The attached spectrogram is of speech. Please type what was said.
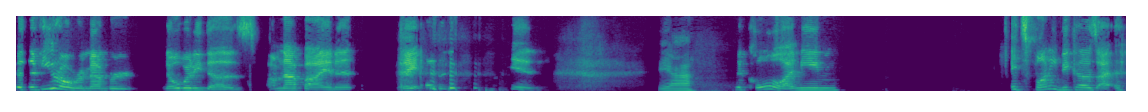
Because if you don't remember, nobody does. I'm not buying it. They edited him in. Yeah. Nicole, I mean, it's funny because I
